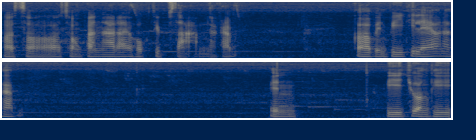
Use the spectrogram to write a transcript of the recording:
พศ 2563 นะครับ ก็เป็นปีที่แล้วนะครับ เป็นปีช่วงที่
